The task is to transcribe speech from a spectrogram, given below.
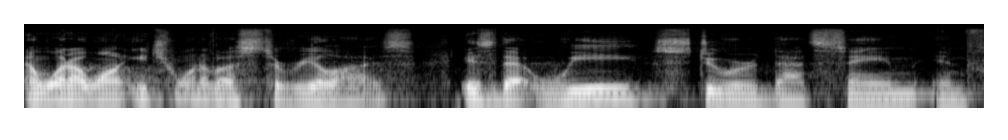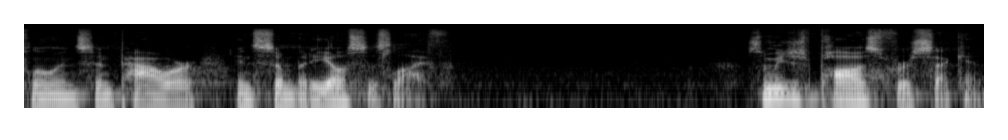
And what I want each one of us to realize is that we steward that same influence and power in somebody else's life. So let me just pause for a second.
